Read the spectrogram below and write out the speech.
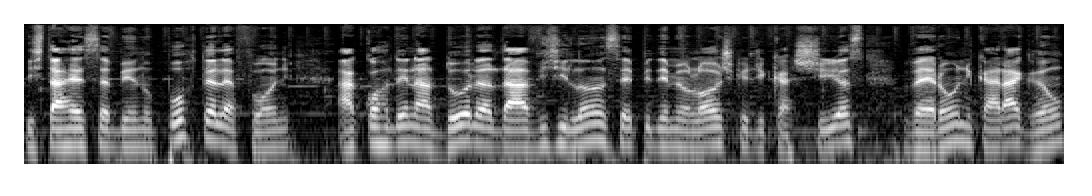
está recebendo por telefone a coordenadora da Vigilância Epidemiológica de Caxias, Verônica Aragão,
